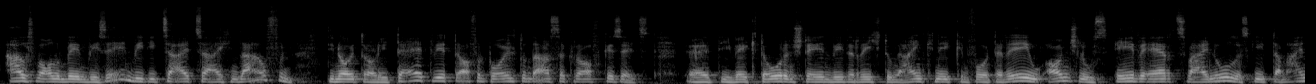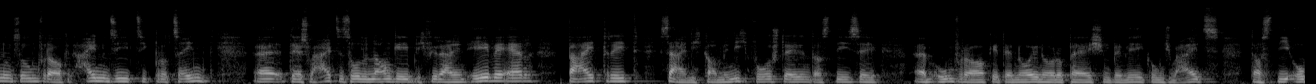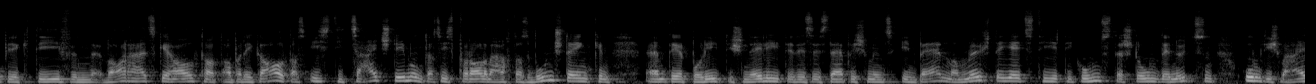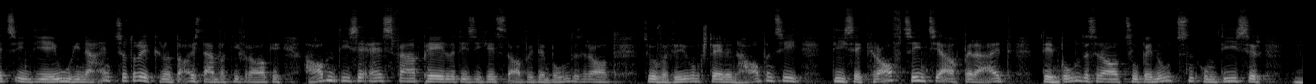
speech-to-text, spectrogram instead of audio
Kandidatenauswahl. Und wenn wir sehen, wie die Zeitzeichen laufen, die Neutralität wird da verbeult und außer Kraft gesetzt. Äh, die Vektoren stehen wieder Richtung Einknicken vor der EU. Anschluss EWR 2.0. Es gibt da Meinungsumfragen. 71 Prozent äh, der Schweizer sollen angeblich für einen EWR-Beitritt sein. Ich kann mir nicht vorstellen, dass diese ähm, Umfrage der neuen europäischen Bewegung Schweiz dass die objektiven Wahrheitsgehalt hat. Aber egal, das ist die Zeitstimmung, das ist vor allem auch das Wunschdenken der politischen Elite des Establishments in Bern. Man möchte jetzt hier die Gunst der Stunde nützen, um die Schweiz in die EU hineinzudrücken. Und da ist einfach die Frage, haben diese SVPler, die sich jetzt da für den Bundesrat zur Verfügung stellen, haben sie diese Kraft? Sind sie auch bereit, den Bundesrat zu benutzen, um dieser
